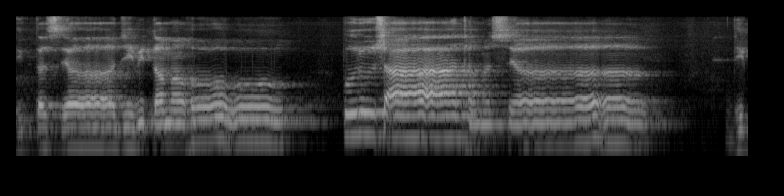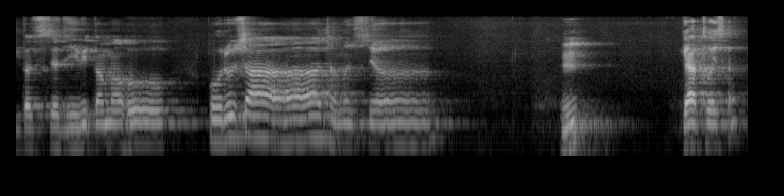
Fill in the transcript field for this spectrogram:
धिक्तस्य जीवितमहो पुरुषाधमस्य धिक्तस्य जीवितमहो पुरुषाधमस्य हम्म? क्या अर्थ हुआ इसका?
